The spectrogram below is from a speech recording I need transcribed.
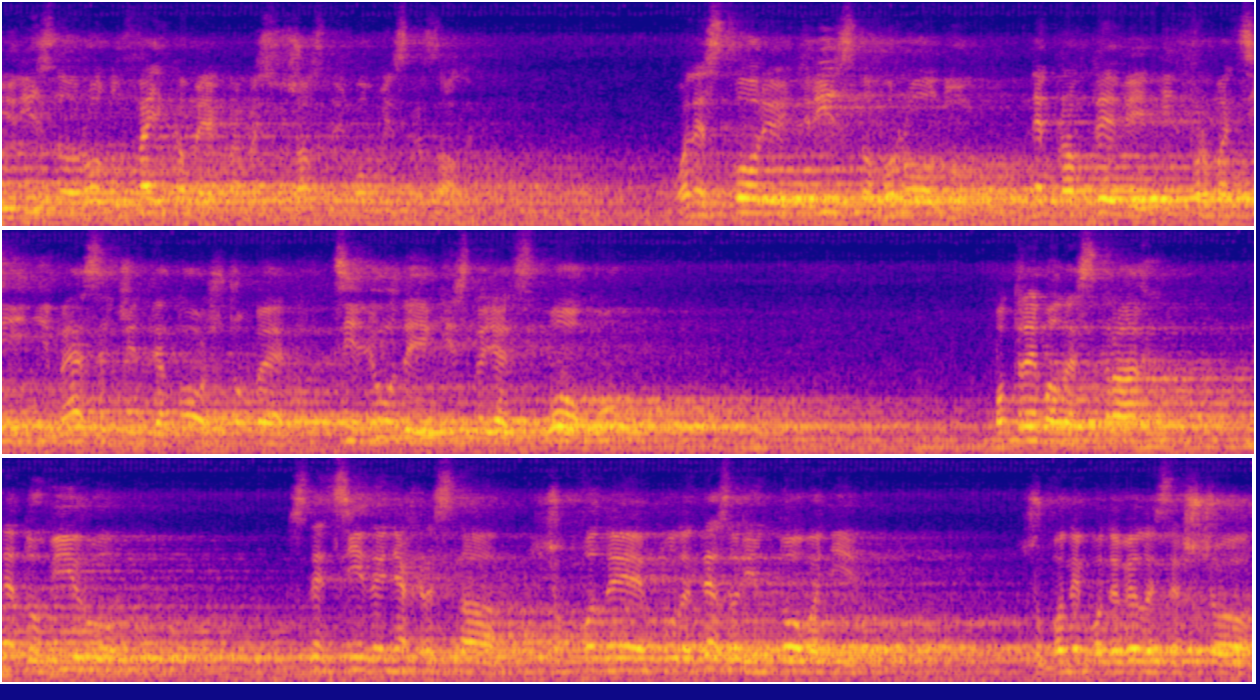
і різного роду фейками, як ми сучасною мовою сказали. Вони створюють різного роду неправдиві інформаційні меседжі для того, щоб ці люди, які стоять збоку, отримали страх, недовіру, знецінення Христа, щоб вони були дезорієнтовані, щоб вони подивилися, що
